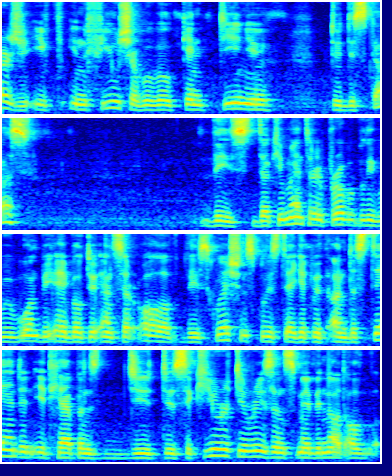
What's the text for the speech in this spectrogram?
urge you, if in future we will continue to discuss this documentary probably we won't be able to answer all of these questions please take it with understanding it happens due to security reasons maybe not all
